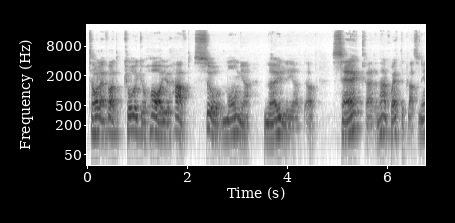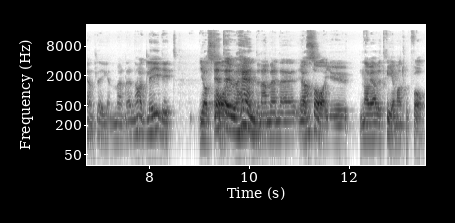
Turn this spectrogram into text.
talar för att KIK har ju haft så många möjligheter att säkra den här sjätteplatsen egentligen. Men den har glidit, Jag sa, inte ur händerna men... eh, Ja. jag sa ju när vi hade tre matcher kvar,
